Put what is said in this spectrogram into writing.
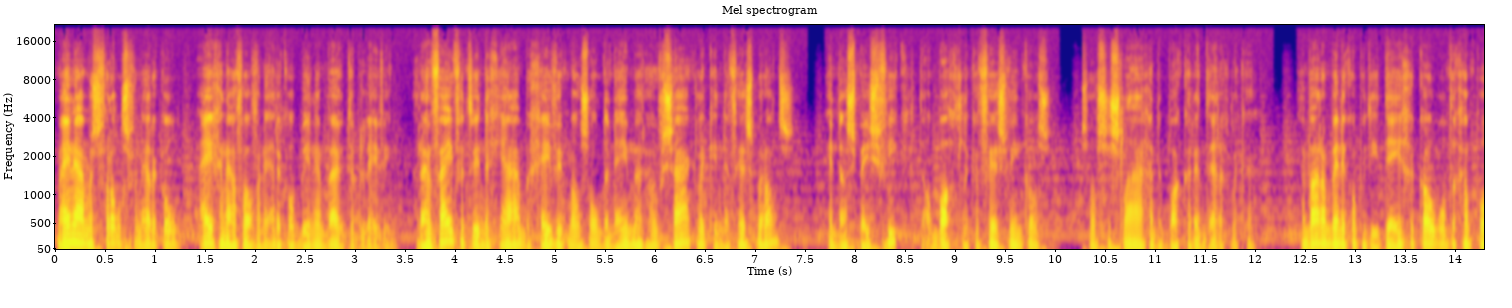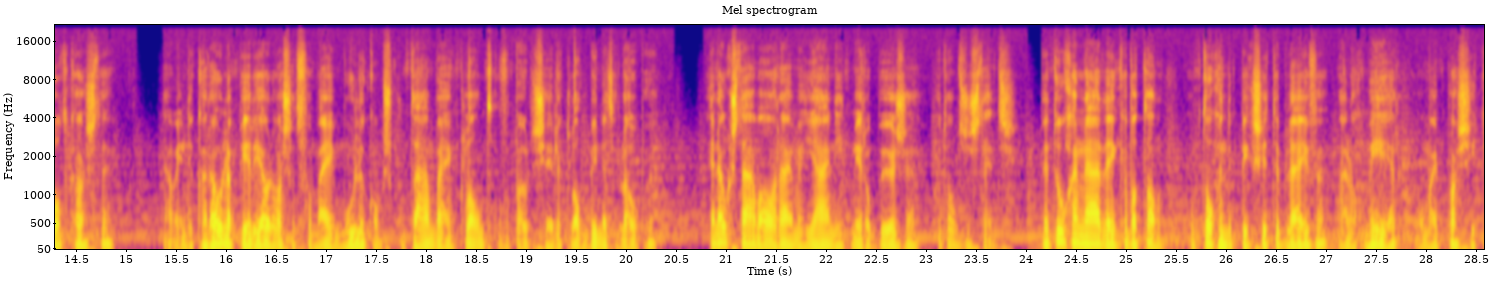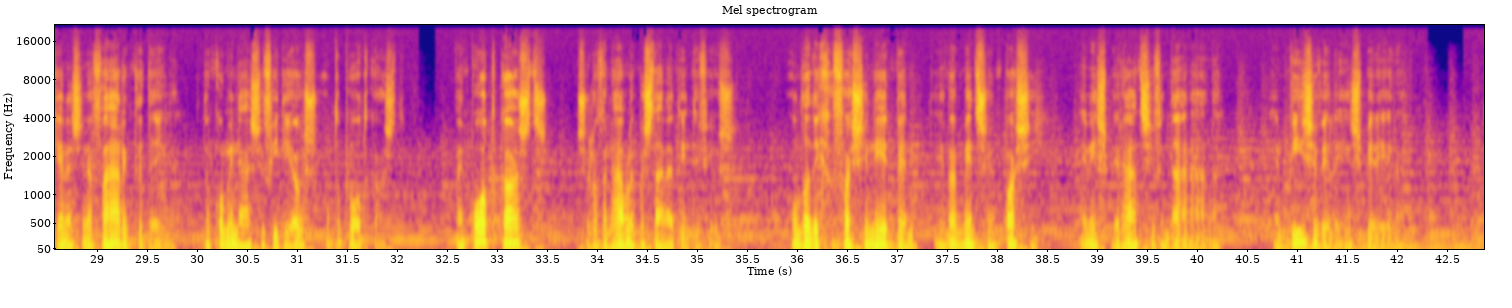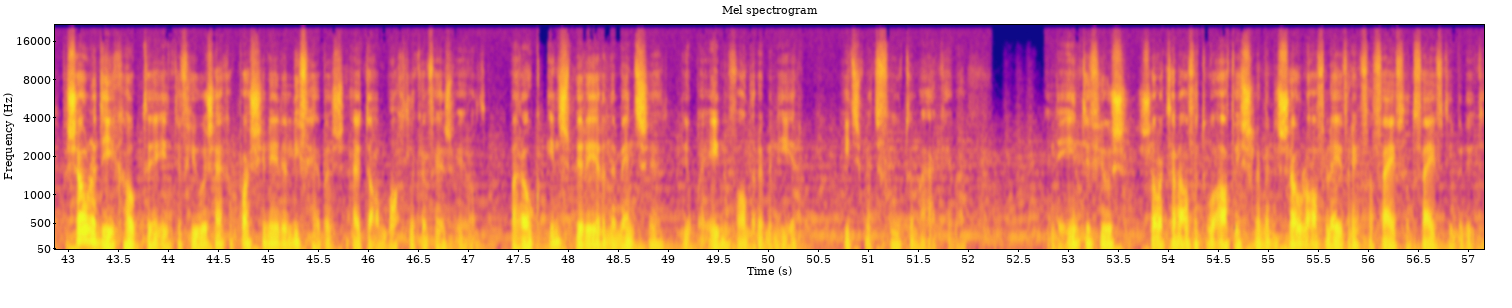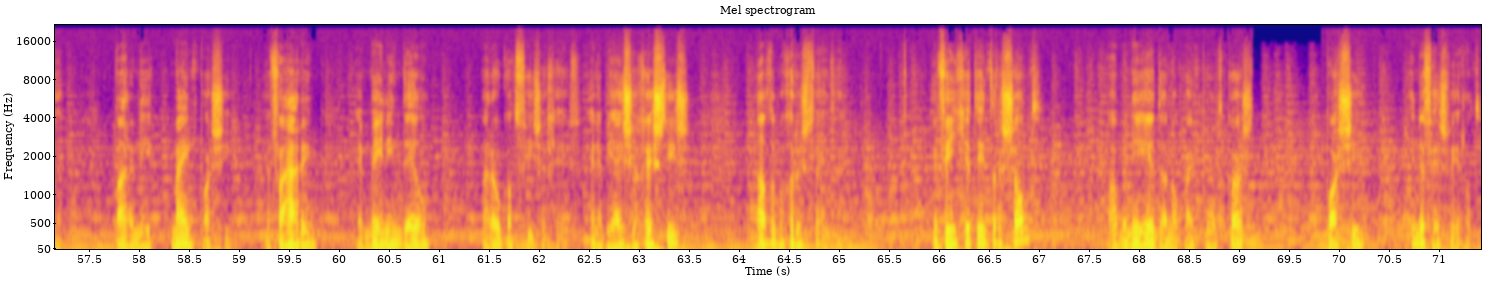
Mijn naam is Frans van Erkel, eigenaar van Van Erkel Binnen- en Buitenbeleving. Ruim 25 jaar begeef ik me als ondernemer hoofdzakelijk in de versbranche en dan specifiek de ambachtelijke verswinkels zoals de slager, de bakker en dergelijke. En waarom ben ik op het idee gekomen om te gaan podcasten? Nou, in de coronaperiode was het voor mij moeilijk om spontaan bij een klant of een potentiële klant binnen te lopen. En ook staan we al ruim een jaar niet meer op beurzen met onze stands. Ben toen gaan nadenken wat dan? Om toch in de picture te blijven, maar nog meer om mijn passie, kennis en ervaring te delen. Dan kom je naast de video's op de podcast. Mijn podcasts zullen voornamelijk bestaan uit interviews. Omdat ik gefascineerd ben in waar mensen hun passie en inspiratie vandaan halen en wie ze willen inspireren. De personen die ik hoop te interviewen zijn gepassioneerde liefhebbers uit de ambachtelijke verswereld, maar ook inspirerende mensen die op een of andere manier iets met food te maken hebben. In de interviews zal ik dan af en toe afwisselen met een solo-aflevering van 5 tot 15 minuten, waarin ik mijn passie, ervaring en mening deel, maar ook adviezen geef. En heb jij suggesties? Laat het me gerust weten. En vind je het interessant? Abonneer je dan op mijn podcast Passie in de Verswereld.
